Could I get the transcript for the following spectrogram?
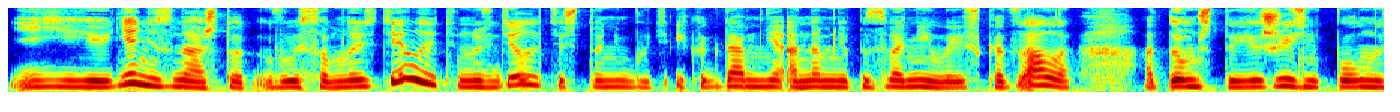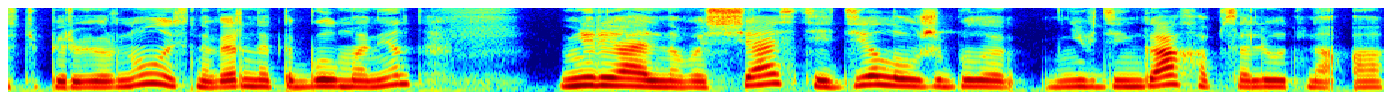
И я не знаю, что вы со мной сделаете, но сделайте что-нибудь. И когда мне, она мне позвонила и сказала о том, что ее жизнь полностью перевернулась, наверное, это был момент, нереального счастья. Дело уже было не в деньгах абсолютно, а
